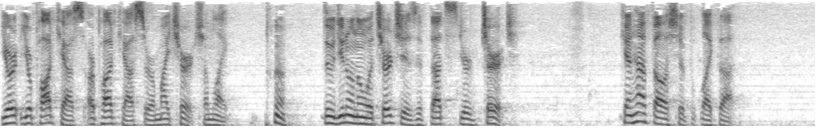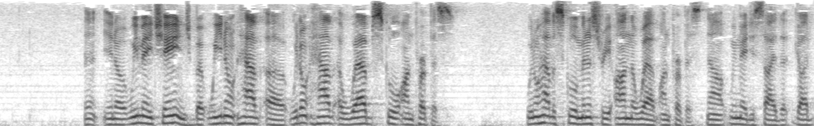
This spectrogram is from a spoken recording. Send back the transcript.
your, your podcasts, our podcasts are my church. I'm like, huh, dude, you don't know what church is if that's your church. Can't have fellowship like that. And, you know, we may change, but we don't have a, we don't have a web school on purpose. We don't have a school ministry on the web on purpose. Now, we may decide that God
